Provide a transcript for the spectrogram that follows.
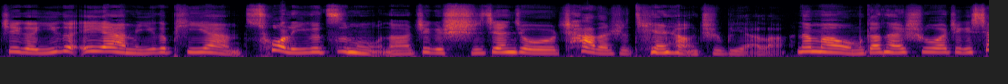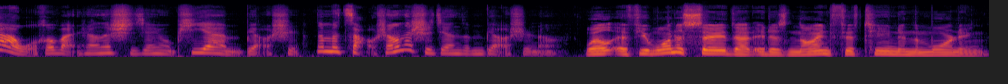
这个一个 a.m. 一个 p.m. 错了一个字母呢，这个时间就差的是天壤之别了。那么我们刚才说这个下午和晚上的时间用 p.m. 表示，那么早上的时间怎么表示呢？ Well, if you want to say that it is 9:15 in the morning,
